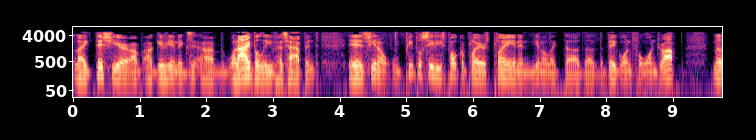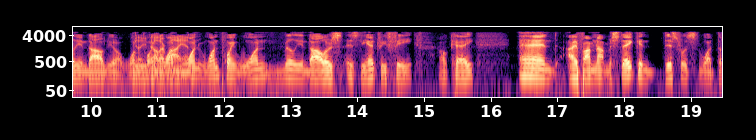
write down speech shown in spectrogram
like this year, I'll, I'll give you an exa- uh, what I believe has happened is, you know, when people see these poker players playing, and you know, like the the the big one for one drop, million dollar, you know, one point dollar one buy-in. one one point one million dollars is the entry fee. Okay. And if I'm not mistaken, this was what the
